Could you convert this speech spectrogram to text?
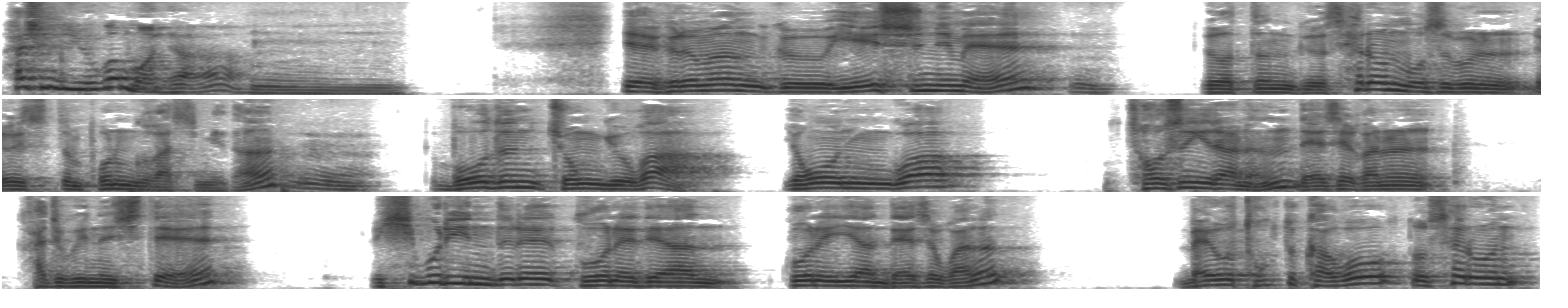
하신 이유가 뭐냐? 음. 예, 그러면 그 예수님의 음. 그 어떤 그 새로운 모습을 여기서 좀 보는 것 같습니다. 음, 모든 종교가 영혼과 저승이라는 내세관을 가지고 있는 시대에 그 히브리인들의 구원에 대한 구원에 의한 내세관은 매우 독특하고 또 새로운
